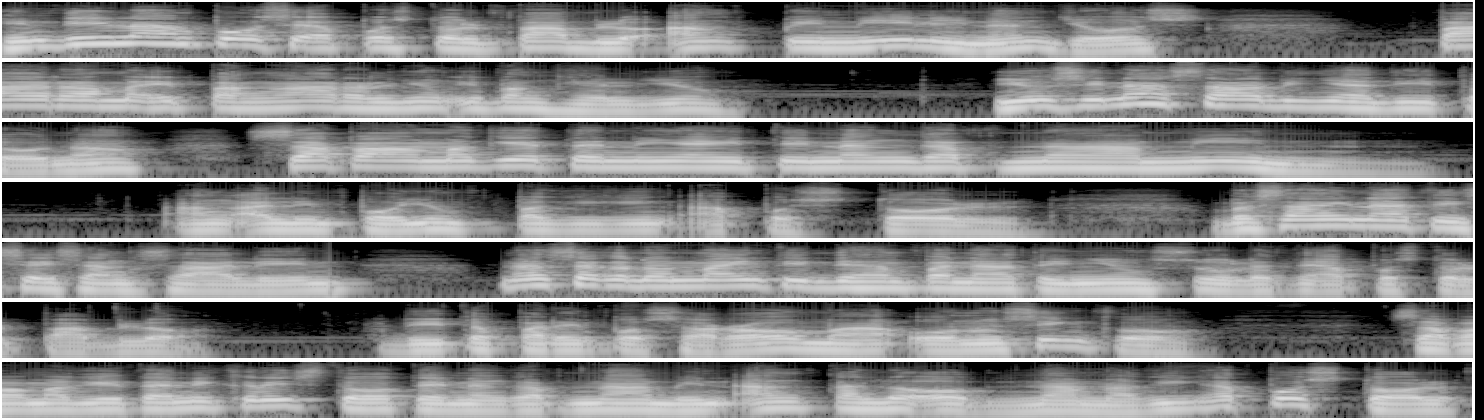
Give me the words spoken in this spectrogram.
hindi lang po si Apostol Pablo ang pinili ng Diyos para maipangaral yung Ebanghelyo. Yung sinasabi niya dito, no, sa pamamagitan niya ay tinanggap namin ang alin po yung pagiging apostol. Basahin natin sa isang salin, nasa ganun maintindihan pa natin yung sulat ni Apostol Pablo. Dito pa rin po sa Roma 1.5, sa pamagitan ni Kristo, tinanggap namin ang kaloob na maging apostol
